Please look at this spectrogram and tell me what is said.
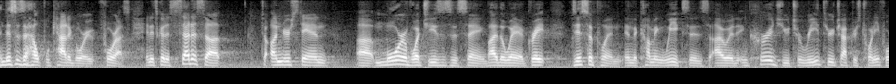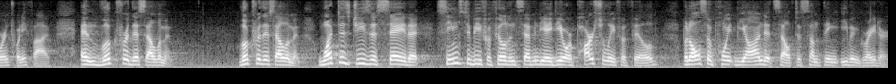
And this is a helpful category for us. And it's going to set us up to understand uh, more of what Jesus is saying. By the way, a great discipline in the coming weeks is I would encourage you to read through chapters 24 and 25 and look for this element. Look for this element. What does Jesus say that seems to be fulfilled in 70 AD or partially fulfilled, but also point beyond itself to something even greater.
